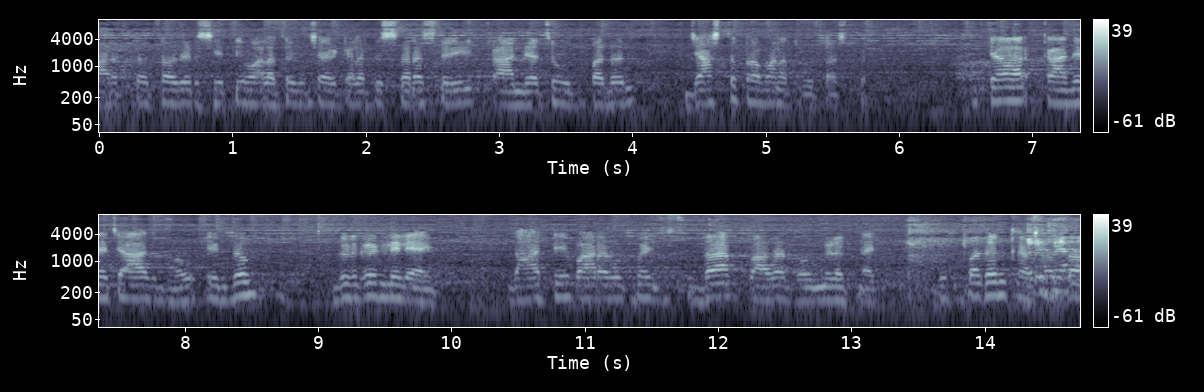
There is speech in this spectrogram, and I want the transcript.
महाराष्ट्राचा जर शेतीमालाचा विचार केला तर सरासरी कांद्याचं उत्पादन जास्त प्रमाणात होत असतं. त्या कांद्याचे आज भाव एकदम गडगडलेले आहेत. दहा ते बारा रुपये सुद्धा बाजार भाव मिळत नाही उत्पादन खर्चाचा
